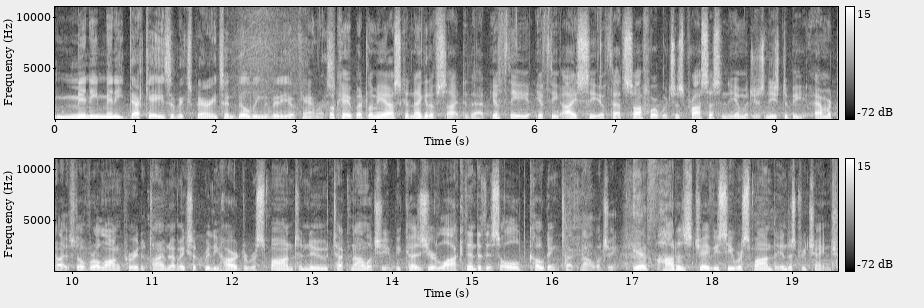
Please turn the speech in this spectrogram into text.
many, many decades of experience in building the video cameras. Okay, but let me ask a negative side to that. If the if the IC, if that software which is processing the images needs to be amortized over a long period of time, that makes it really hard to respond to new technology because you're locked into this old coding technology. If how does JVC respond to industry change?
